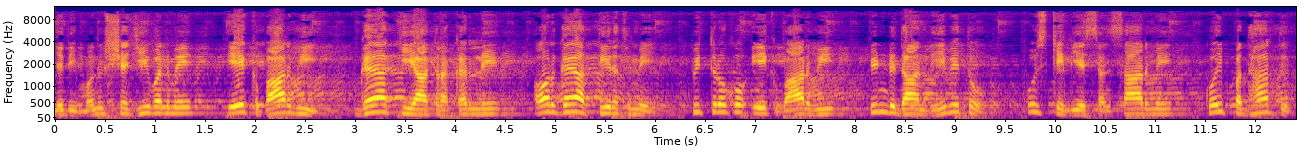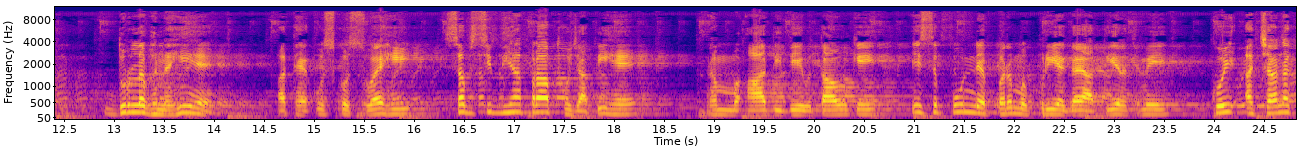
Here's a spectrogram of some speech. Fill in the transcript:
यदि मनुष्य जीवन में एक बार भी गया की यात्रा कर ले और गया तीर्थ में पितरों को एक बार भी पिंड दान देवे तो उसके लिए संसार में कोई पदार्थ दुर्लभ नहीं है। अतः उसको स्वयं ही सब सिद्धियाँ प्राप्त हो जाती हैं। ब्रह्म आदि देवताओं के इस पुण्य परम प्रिय गया तीर्थ में कोई अचानक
